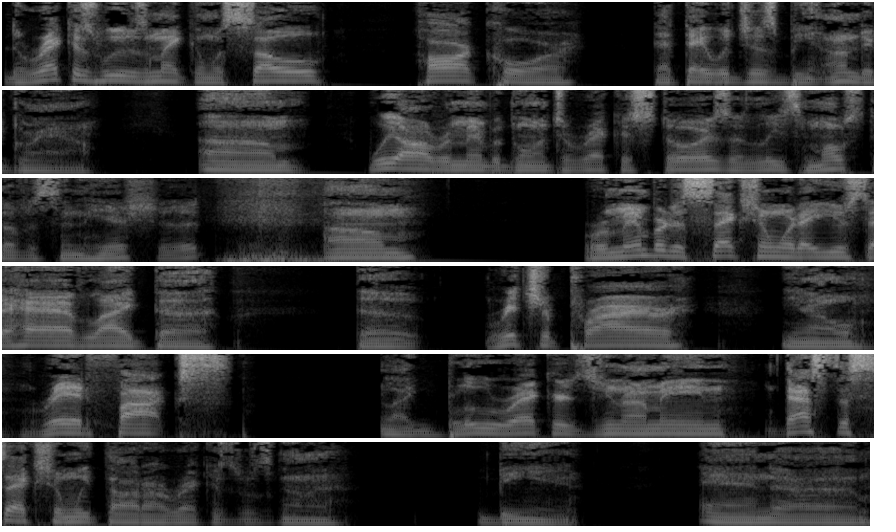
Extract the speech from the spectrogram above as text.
the records we was making was so hardcore that they would just be underground. Um, we all remember going to record stores, or at least most of us in here should. Um, remember the section where they used to have like the the Richard Pryor, you know, Redd Foxx, like blue records, you know what I mean? That's the section we thought our records was gonna be in. And uh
